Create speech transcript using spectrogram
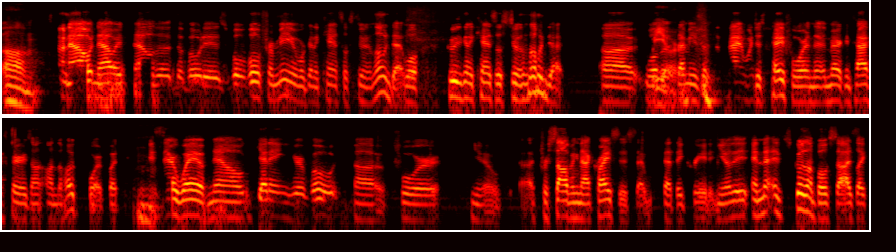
Um, So now, now, it, now the, the vote is, well, vote for me, and we're going to cancel student loan debt. Well, who's going to cancel student loan debt? Uh, well, We the, that means that the Fed would just pay for it, and the American taxpayer is on, on the hook for it. But mhm. is there a way of now getting your vote uh, for, you know, uh, for solving that crisis that that they created? You know, they, and that, it goes on both sides. Like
